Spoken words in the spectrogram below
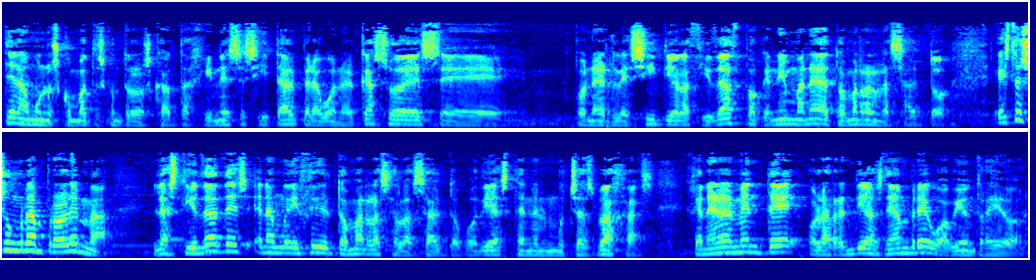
tiene algunos combates contra los cartagineses y tal, pero bueno, el caso es eh, ponerle sitio a la ciudad porque no hay manera de tomarla al asalto. Esto es un gran problema. Las ciudades era muy difícil tomarlas al asalto, podías tener muchas bajas. Generalmente o las rendías de hambre o había un traidor.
